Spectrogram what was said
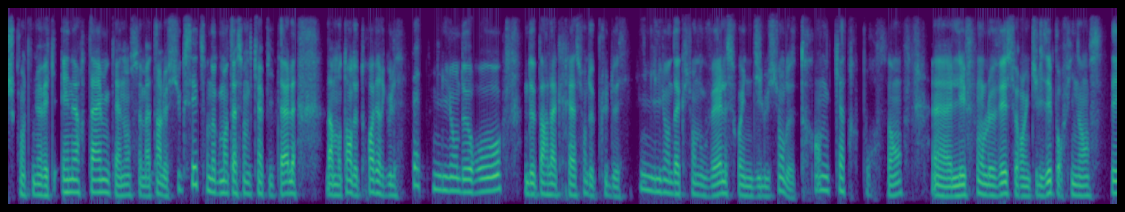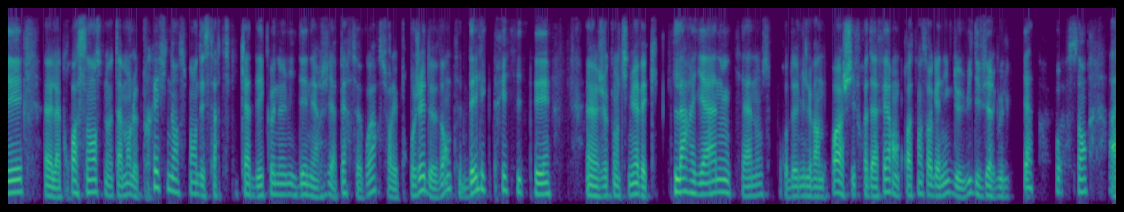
Je continue avec Enertime qui annonce ce matin le succès de son augmentation de capital d'un montant de 3,7 millions d'euros de par la création de plus de 6 millions d'actions nouvelles, soit une dilution de 34%. Euh, les fonds levés seront utilisés pour financer euh, la croissance, notamment le préfinancement des certificats d'économie d'énergie à percevoir sur les projets de vente d'électricité. Euh, je continue avec Clariane qui annonce pour 2023 un chiffre d'affaires en croissance organique de 8,4% à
